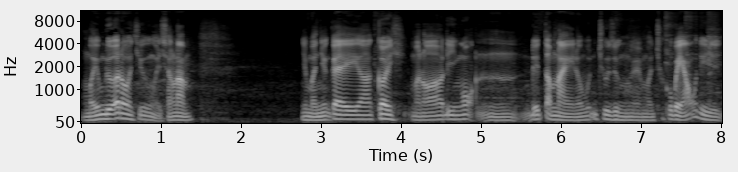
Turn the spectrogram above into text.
Mấy hôm nữa thôi chứ không phải sang năm. Nhưng mà những cây ờ, cây mà nó đi ngọn đến tầm này nó vẫn chưa dừng, mà chưa có béo thì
